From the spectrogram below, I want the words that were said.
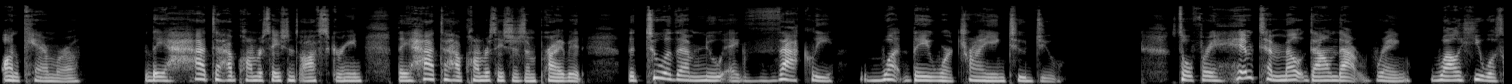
on camera. They had to have conversations off screen. They had to have conversations in private. The two of them knew exactly what they were trying to do. So for him to melt down that ring while he was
